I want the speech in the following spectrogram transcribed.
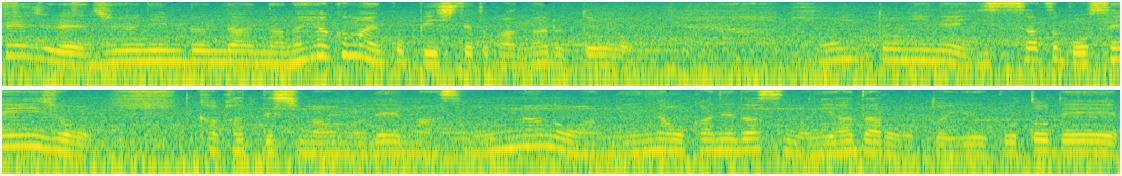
ページで10人分で700枚コピーしてとかになると本当にね1冊5000以上かかってしまうので、まあ、そんなのはみんなお金出すの嫌だろうということで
